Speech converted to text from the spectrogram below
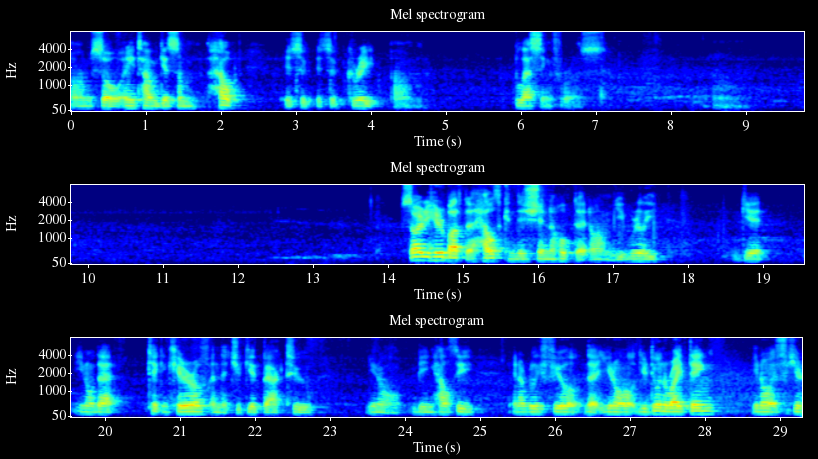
Um, so anytime we get some help, it's a, it's a great um, blessing for us. Um, sorry to hear about the health condition. I hope that um, you really get, you know, that taken care of and that you get back to, you know, being healthy. And I really feel that, you know, you're doing the right thing. You know, if you're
